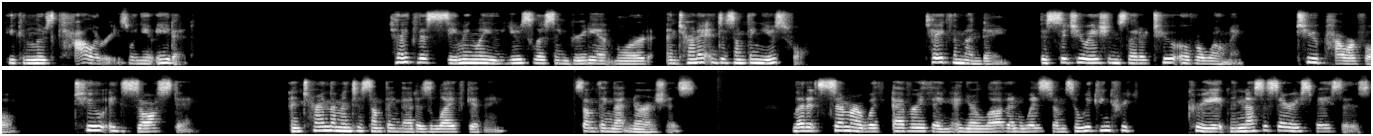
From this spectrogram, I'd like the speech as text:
you can lose calories when you eat it. Take this seemingly useless ingredient, Lord, and turn it into something useful. Take the mundane, the situations that are too overwhelming, too powerful, too exhausting, and turn them into something that is life giving, something that nourishes. Let it simmer with everything in your love and wisdom so we can cre- create the necessary spaces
